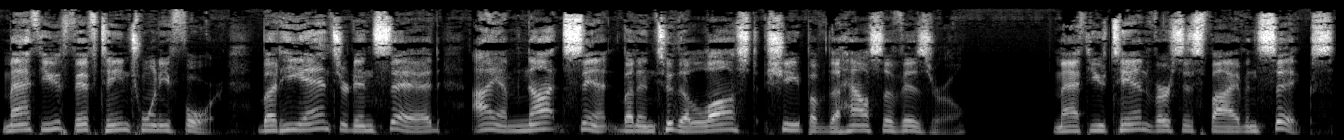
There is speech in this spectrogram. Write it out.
Matthew 15:24 But he answered and said, I am not sent but unto the lost sheep of the house of Israel. Matthew 10 verses 5 and 6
